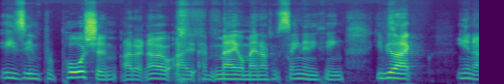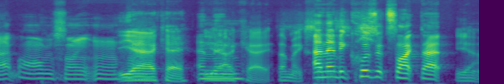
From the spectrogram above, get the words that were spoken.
he's in proportion, I don't know. I may or may not have seen anything. You'd be like, you know, well, obviously, mhm. Yeah. Okay. and yeah, then okay, that makes sense. and then because it's like that, yeah.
